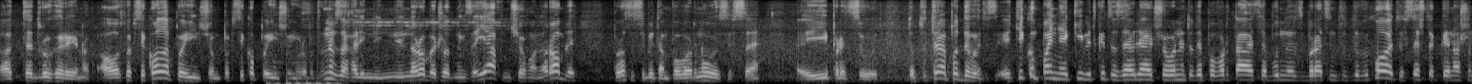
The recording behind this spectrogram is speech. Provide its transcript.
е, це другий ринок. А от Пепсикола по-іншому, Пепсико по-іншому робить. Вони взагалі не, не роблять жодних заяв, нічого не роблять, просто собі там повернулися все і працюють. Тобто треба подивитися. Ті компанії, які відкрито заявляють, що вони туди повертаються, будуть збиратися туди виходити, все ж таки наша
